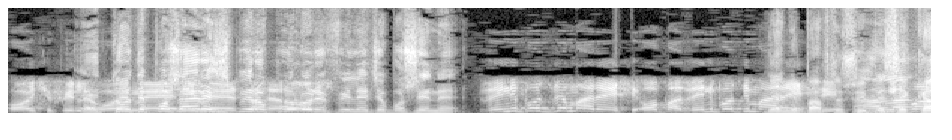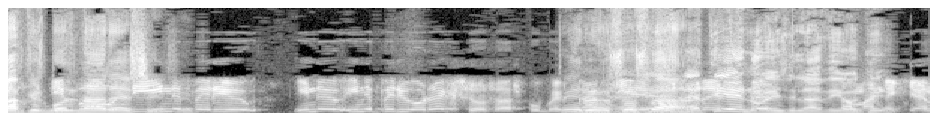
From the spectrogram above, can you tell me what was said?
Όχι φίλε, Ε, εγώ τότε είμαι- πώς αρέσεις είμαι Σπυροπούλου σταθερός. ρε φίλε έτσι όπως είναι; Δεν είπα ότι δεν μ' αρέσει. Όπα, δεν είπα ότι μ' Δεν αρέσει. είπα αυτός, σου είπε Αλλά σε είπα- κάποιους μπορεί Είπα να ότι αρέσει. Είναι, περι... είναι, είναι περιορέξεως ας πούμε. Περιο- Κάποιοι σωστά. τους Ναι, αρέσει τι εννοείς δηλαδή, τα ότι- μανεκέν,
